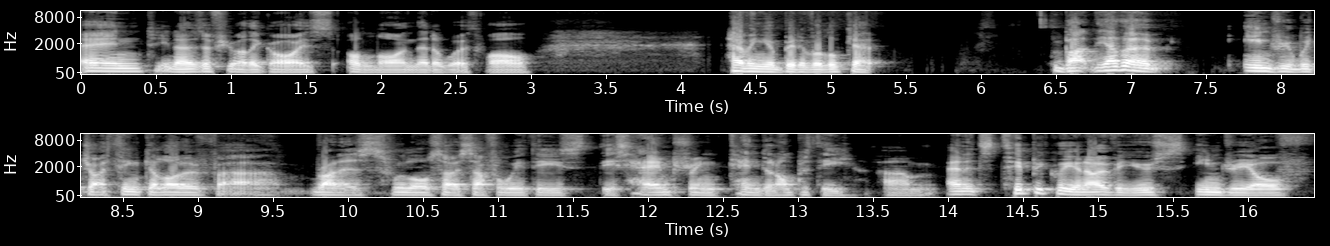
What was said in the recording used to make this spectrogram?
and, you know, there's a few other guys online that are worthwhile having a bit of a look at. But the other injury, which I think a lot of uh, runners will also suffer with, is this hamstring tendinopathy. Um, and it's typically an overuse injury of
